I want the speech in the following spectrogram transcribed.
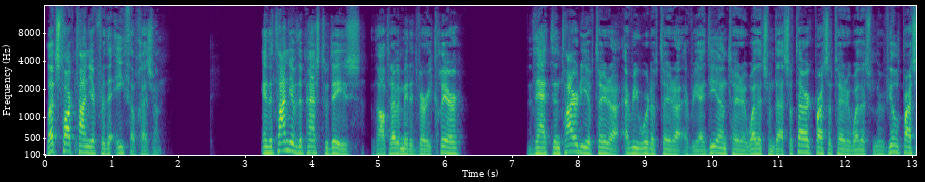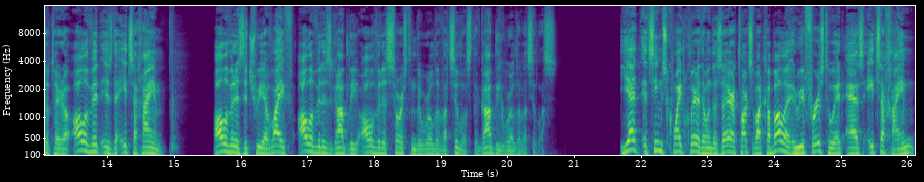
Let's talk Tanya for the 8th of Cheshvan. In the Tanya of the past two days, the Alter Rebbe made it very clear that the entirety of Torah, every word of Torah, every idea in Torah, whether it's from the esoteric parts of Torah, whether it's from the revealed parts of Torah, all of it is the Eitz HaChaim. All of it is the tree of life. All of it is godly. All of it is sourced in the world of Atzilus, the godly world of Atzilus. Yet it seems quite clear that when the Zohar talks about Kabbalah, it refers to it as Eitz HaChaim,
